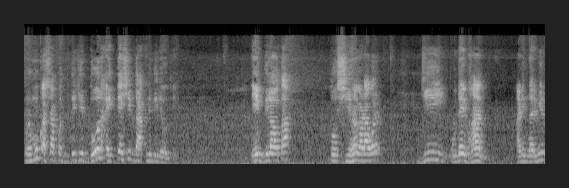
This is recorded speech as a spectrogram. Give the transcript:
प्रमुख अशा पद्धतीचे दोन ऐतिहासिक दाखले दिले होते. एक दिला होता तो सिंहगडावर जी उदय भान आणि नरवीर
